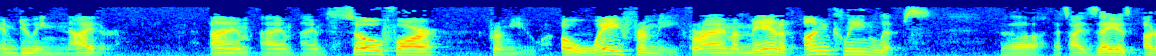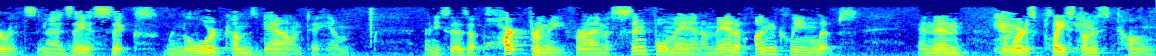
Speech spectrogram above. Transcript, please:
am doing neither. I am, I am, I am so far from you, away from me, for I am a man of unclean lips. Uh, that's Isaiah's utterance in Isaiah 6 when the Lord comes down to him. And he says, Apart from me, for I am a sinful man, a man of unclean lips. And then the word is placed on his tongue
